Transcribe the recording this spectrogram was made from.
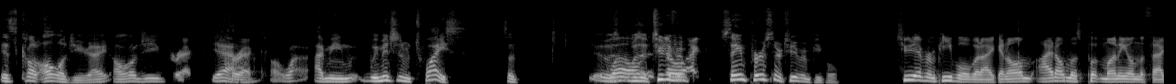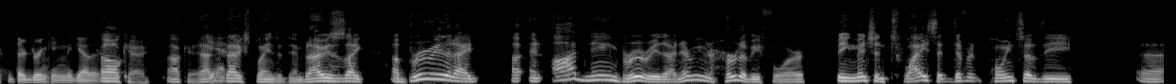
it's called ology, right? Ology. Correct. Yeah. Correct. Oh, I mean, we mentioned him twice. So it was, well, was it two so different, I, same person or two different people? Two different people, but I can al- I'd almost put money on the fact that they're drinking together. Okay. Okay. That yeah. that explains it then. But I was like a brewery that I uh, an odd name brewery that I never even heard of before being mentioned twice at different points of the uh,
